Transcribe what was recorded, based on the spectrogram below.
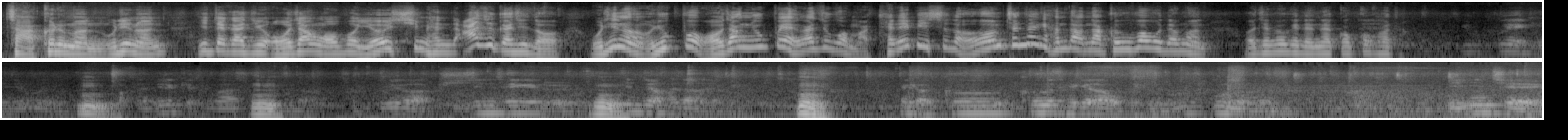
자, 그러면 우리는 이때까지 오장 오보 열심히 했는데 아직까지도 우리는 육보, 오장 육보 해가지고 막 텔레비스도 엄청나게 한다. 나 그거 보고 되면 어제 보게 되네 꼭꼭하다. 육부의 개념을 음. 이렇게 생각하시면 음. 우리가 귀신 세계를 음. 인정하잖아요. 응, 그러니까 그, 그 세계라고 보시면 육부는 이 인체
